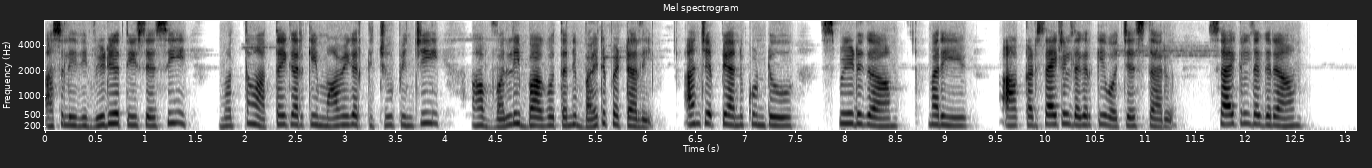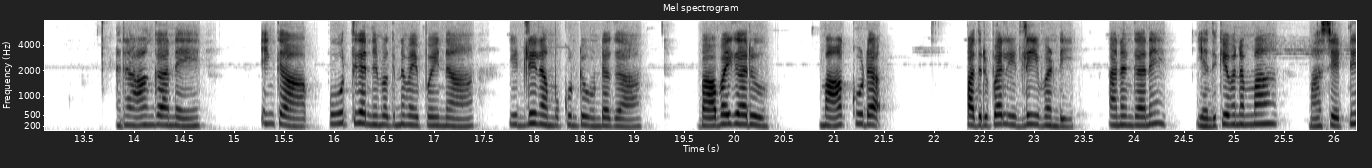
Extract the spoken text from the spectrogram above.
అసలు ఇది వీడియో తీసేసి మొత్తం అత్తయ్య గారికి మావయ్య గారికి చూపించి ఆ వల్లి భాగవతాన్ని బయట పెట్టాలి అని చెప్పి అనుకుంటూ స్పీడ్గా మరి అక్కడ సైకిల్ దగ్గరికి వచ్చేస్తారు. సైకిల్ దగ్గర రాగానే ఇంకా పూర్తిగా నిమగ్నమైపోయిన ఇడ్లీలు అమ్ముకుంటూ ఉండగా బాబాయ్ గారు మాకు కూడా పది రూపాయలు ఇడ్లీ ఇవ్వండి. అనగానే ఎందుకు ఇవ్వనమ్మా మా చట్నీ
